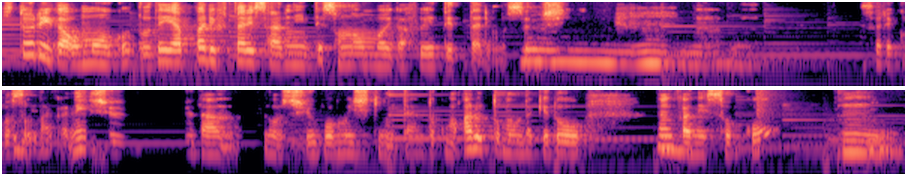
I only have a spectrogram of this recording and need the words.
1人が思うことでやっぱり2人3人ってその思いが増えてったりもするし、うんうんそれこそなんかね集団の集合無意識みたいなとこもあると思うんだけどなんかねそこ、うん、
